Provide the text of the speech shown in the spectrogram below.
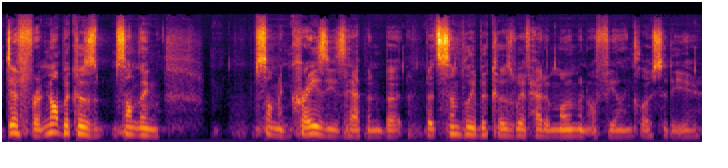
different? Not because something, something crazy has happened, but, but simply because we've had a moment of feeling closer to you.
